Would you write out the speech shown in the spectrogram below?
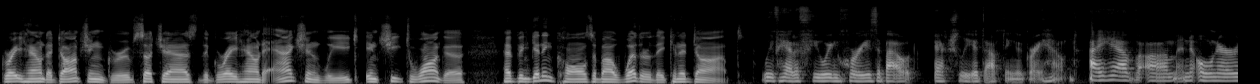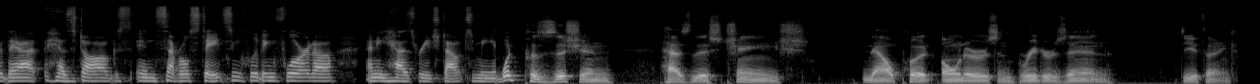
greyhound adoption groups such as the Greyhound Action League in Cheektowaga have been getting calls about whether they can adopt. We've had a few inquiries about actually adopting a greyhound. I have um, an owner that has dogs in several states, including Florida, and he has reached out to me. What position has this change now put owners and breeders in, do you think?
